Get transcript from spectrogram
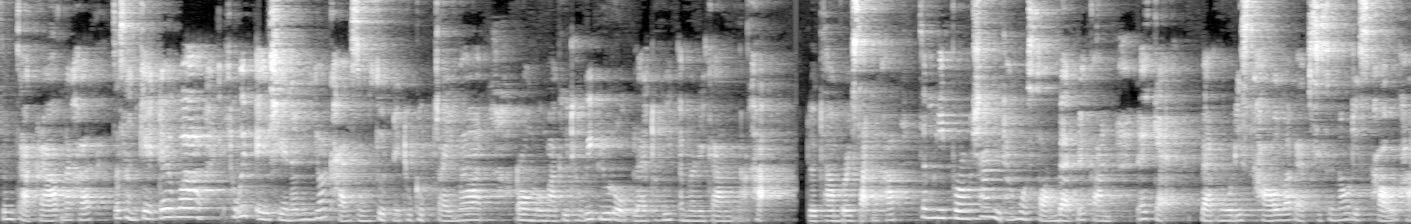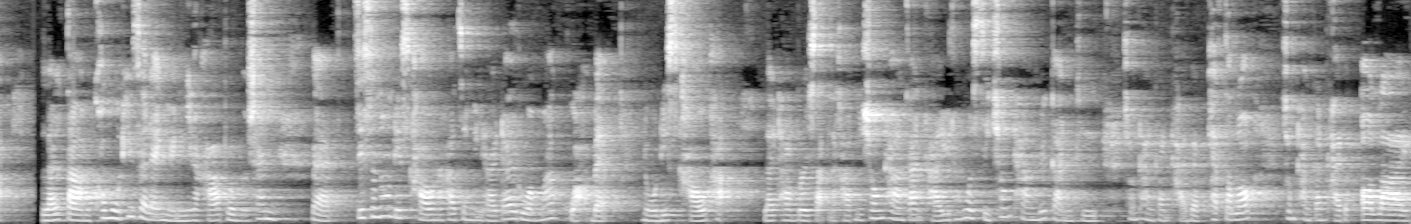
ซึ่งจากกราฟนะคะ จะสังเกตได้ว่าทวีปเอเชียนั้นมียอดขายสูงสุดในทุกๆไตรมาส รองลงมาคือทวีปยุโรปและทวีปอเมริกาเหนือค่ะ โดยทางบริษัทนะคะจะมีโปรโมชั่นอยู่ทั้งหมด 2 แบบด้วยกัน ได้แก่แบบ no discount และแบบ seasonal discount ค่ะ และตามข้อมูลที่แสดงอยู่นี้นะคะ โปรโมชั่นแบบ seasonal discount นะคะ จะมีรายได้รวมมากกว่าแบบ no discount ค่ะ และทางบริษัทนะคะมีช่องทางการขายอยู่ทั้งหมด 4 ช่องทางด้วยกัน คือ ช่องทางการขายแบบ catalog ช่องทางการขายแบบออนไลน์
